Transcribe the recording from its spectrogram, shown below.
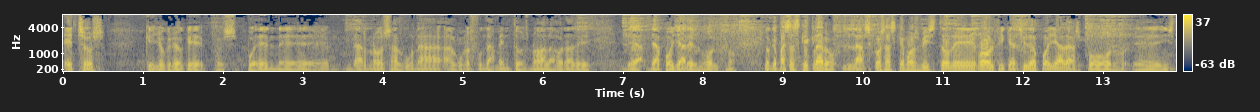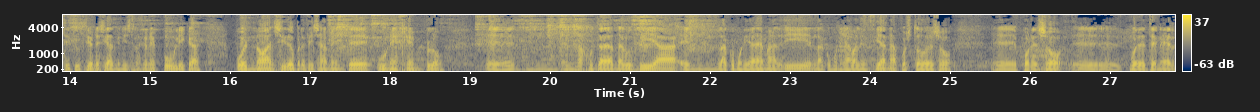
hechos que yo creo que pues pueden eh, darnos alguna, algunos fundamentos ¿no? a la hora de, de, apoyar el golf. ¿no? Lo que pasa es que, claro, las cosas que hemos visto de golf y que han sido apoyadas por eh, instituciones y administraciones públicas, pues no han sido precisamente un ejemplo eh, en la Junta de Andalucía, en la Comunidad de Madrid, en la Comunidad Valenciana, pues todo eso eh, por eso eh, puede tener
